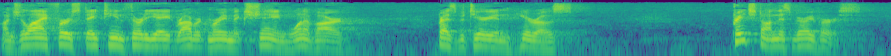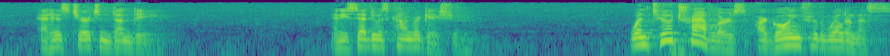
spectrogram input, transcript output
On July 1st, 1838, Robert Murray M'Cheyne, one of our Presbyterian heroes, preached on this very verse at his church in Dundee. And he said to his congregation, When two travelers are going through the wilderness,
